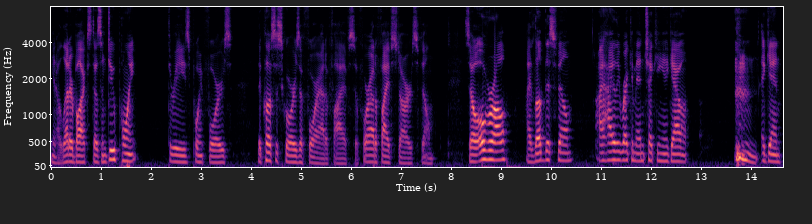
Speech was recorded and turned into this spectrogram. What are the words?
you know, Letterboxd doesn't do point threes, point fours. The closest score is a 4 out of 5, so 4 out of 5 stars film. So overall, I love this film. I highly recommend checking it out. Again,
